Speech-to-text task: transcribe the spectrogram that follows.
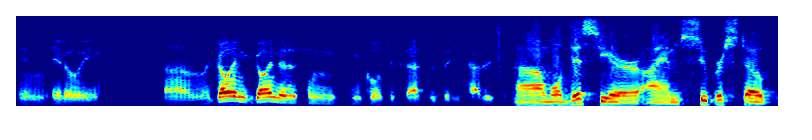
in Italy. Um, go, in, go into some some cool successes that you've had recently. Um, well, this year I am super stoked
